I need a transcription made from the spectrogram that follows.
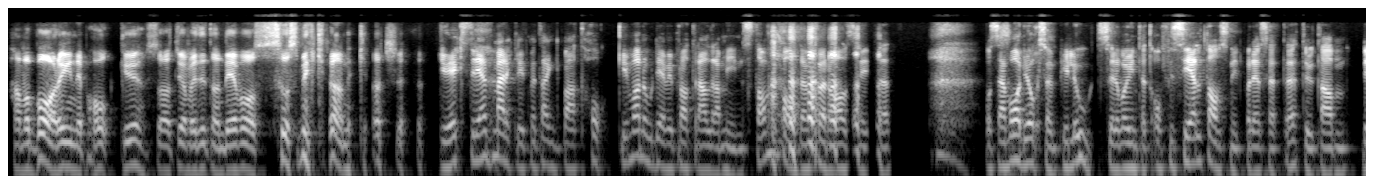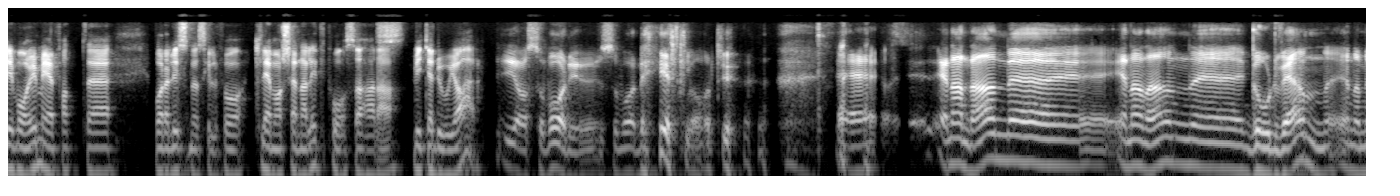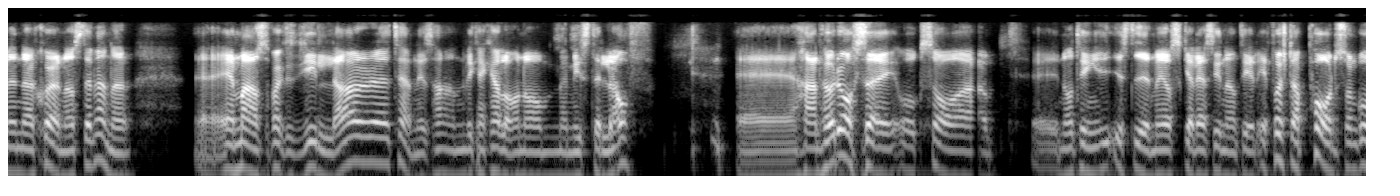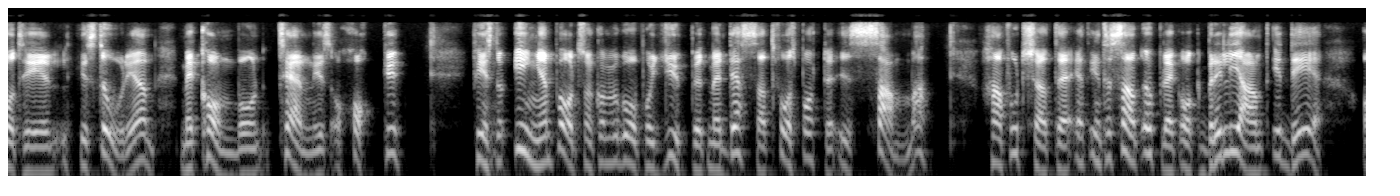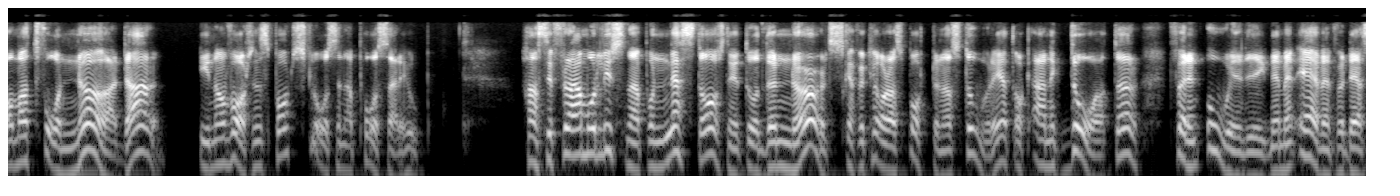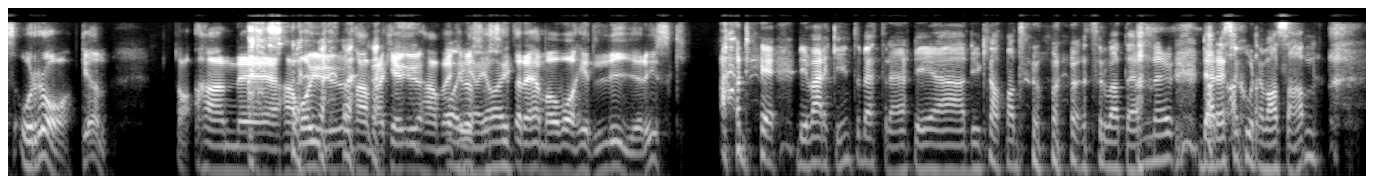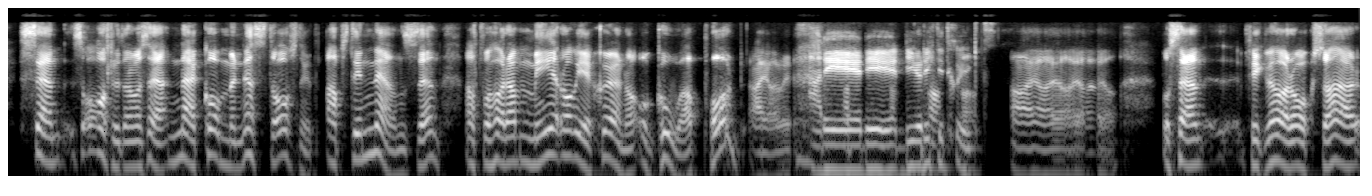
Han var bara inne på hockey så att jag vet inte om det var så smickrande kanske. Det är extremt märkligt med tanke på att hockey var nog det vi pratade allra minst om på den förra avsnittet. Och sen var det också en pilot så det var ju inte ett officiellt avsnitt på det sättet utan det var ju mer för att våra lyssnare skulle få klämma och känna lite på så här äh, vilka du och jag är. Ja, så var det ju. Så var det helt klart. Ju. Eh, en annan, eh, en annan eh, god vän, en av mina skönaste vänner, en man som faktiskt gillar tennis, han, vi kan kalla honom Mr Loff. Eh, han hörde av sig och sa eh, någonting i, i stil med, jag ska läsa till. er första podd som går till historien med kombon tennis och hockey finns nog ingen podd som kommer gå på djupet med dessa två sporter i samma. Han fortsatte ett intressant upplägg och briljant idé om att två nördar inom varsin sport slår sina påsar ihop. Han ser fram emot att lyssna på nästa avsnitt då The Nerds ska förklara sporternas storhet och anekdoter för den oinvigde men även för dess orakel. Ja, han, eh, han var ju, han verkar ju, han verkar sitta där hemma och vara helt lyrisk. Det, det verkar ju inte bättre. Det, är, det är knappt man tror, tror att den, den recensionen var sann. Sen så avslutar de med att säga, när kommer nästa avsnitt? Abstinensen att få höra mer av er sköna och goa podd. Ja, ja, det, det, det är ju riktigt sjukt. Ja, ja, ja, ja. Och sen fick vi höra också här,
